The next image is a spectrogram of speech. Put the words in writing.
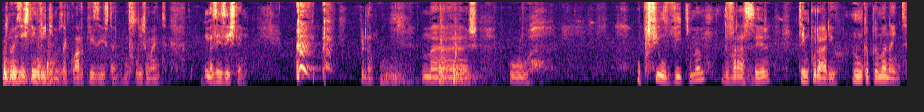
que não existem vítimas. É claro que existem, infelizmente, mas existem. Perdão. Mas o, o perfil de vítima deverá ser temporário, nunca permanente.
